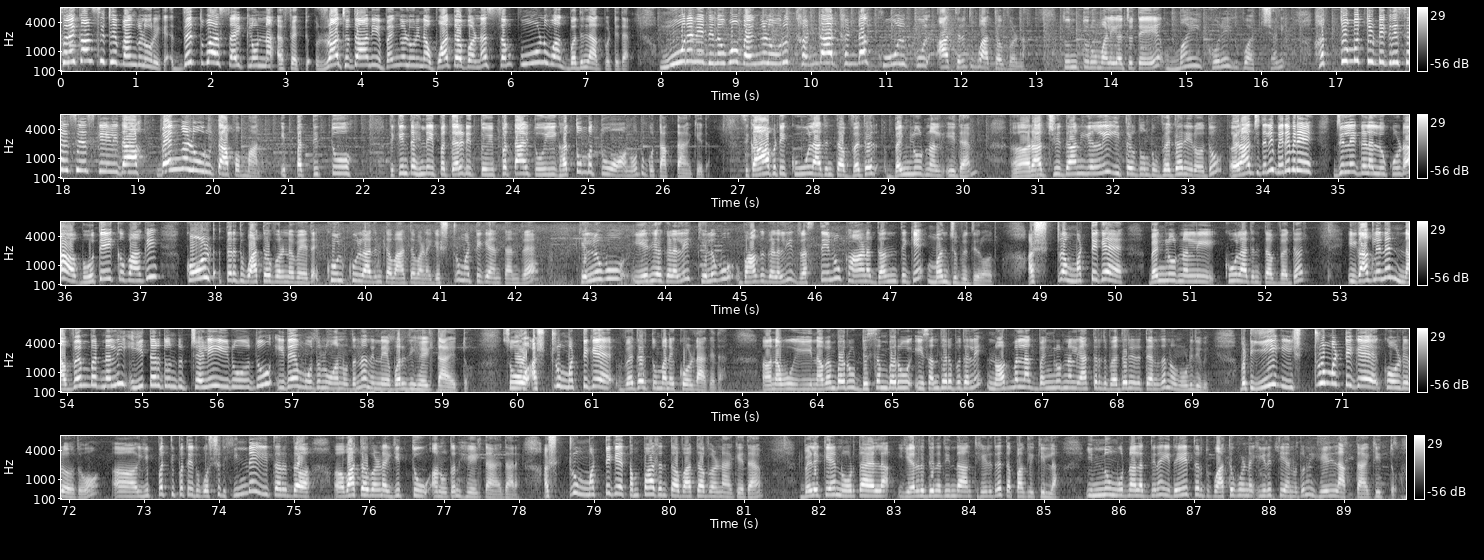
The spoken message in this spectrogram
Silicon city ಬೆಂಗಳೂರಿಗೆ ದಿತ್ವ ಸೈಕ್ಲೋನ್ನ effect ರಾಜಧಾನಿ ಬೆಂಗಳೂರಿನ ವಾತಾವರಣ ಸಂಪೂರ್ಣವಾಗಿ ಬದಲಾಗ್ಬಿಟ್ಟಿದೆ. ಮೂರನೇ ದಿನವೂ ಬೆಂಗಳೂರು ಥಂಡ ಥಂಡ ಕೂಲ್ ಕೂಲ್ ಆ ಥರದ ವಾತಾವರಣ. ತುಂತುರು ಮಳೆಯ ಜೊತೆ ಮೈ ಕೊರೆಯುವ ಚಳಿ. ಹತ್ತೊಂಬತ್ತು ಡಿಗ್ರಿ ಸೆಲ್ಸಿಯಸ್ ಕೇಳಿದ ಬೆಂಗಳೂರು ತಾಪಮಾನ. ಇಪ್ಪತ್ತಿತ್ತು. ಅದಕ್ಕಿಂತ ಹಿಂದೆ ಇಪ್ಪತ್ತೆರಡಿತ್ತು, ಇಪ್ಪತ್ತಾಯಿತು, ಈಗ ಹತ್ತೊಂಬತ್ತು ಅನ್ನೋದು ಗೊತ್ತಾಗ್ತಾ ಆಗಿದೆ. ಸಿಕ್ಕಾಪಟ್ಟೆ ಕೂಲ್ ಆದಂಥ ವೆದರ್ ಬೆಂಗಳೂರಿನಲ್ಲಿ ಇದೆ. ರಾಜಧಾನಿಯಲ್ಲಿ ಈ ಥರದೊಂದು ವೆದರ್ ಇರೋದು, ರಾಜ್ಯದಲ್ಲಿ ಬೇರೆ ಬೇರೆ ಜಿಲ್ಲೆಗಳಲ್ಲೂ ಕೂಡ ಬಹುತೇಕವಾಗಿ ಕೋಲ್ಡ್ ಥರದ ವಾತಾವರಣವೇ ಇದೆ. ಕೂಲ್ ಕೂಲ್ ಆದಂಥ ವಾತಾವರಣ ಎಷ್ಟರ ಮಟ್ಟಿಗೆ ಅಂತಂದರೆ, ಕೆಲವು ಏರಿಯಾಗಳಲ್ಲಿ, ಕೆಲವು ಭಾಗಗಳಲ್ಲಿ ರಸ್ತೆನೂ ಕಾಣದಂತೆಗೆ ಮಂಜು ಬಿದ್ದಿರೋದು. ಅಷ್ಟರ ಮಟ್ಟಿಗೆ ಬೆಂಗಳೂರಿನಲ್ಲಿ ಕೂಲ್ ಆದಂಥ ವೆದರ್ ಈಗಾಗಲೇ ನವೆಂಬರ್ನಲ್ಲಿ ಈ ಥರದೊಂದು ಚಳಿ ಇರುವುದು ಇದೇ ಮೊದಲು ಅನ್ನೋದನ್ನು ನಿನ್ನೆ ವರದಿ ಹೇಳ್ತಾ ಇತ್ತು. ಸೊ ಅಷ್ಟರ ಮಟ್ಟಿಗೆ ವೆದರ್ ತುಂಬಾ ಕೋಲ್ಡ್ ಆಗಿದೆ. ನಾವು ಈ ನವೆಂಬರು, ಡಿಸೆಂಬರು ಈ ಸಂದರ್ಭದಲ್ಲಿ ನಾರ್ಮಲ್ ಆಗಿ ಬೆಂಗಳೂರಿನಲ್ಲಿ ಯಾವ ಥರದ ವೆದರ್ ಇರುತ್ತೆ ಅನ್ನೋದನ್ನು ನಾವು ನೋಡಿದ್ದೀವಿ ಬಟ್ ಈಗ ಇಷ್ಟರ ಮಟ್ಟಿಗೆ ಕೋಲ್ಡ್ ಇರೋದು ಇಪ್ಪತ್ತು ಇಪ್ಪತ್ತೈದು ವರ್ಷದ ಹಿಂದೆ ಈ ಥರದ ವಾತಾವರಣ ಇತ್ತು ಅನ್ನೋದನ್ನು ಹೇಳ್ತಾ ಇದ್ದಾರೆ. ಅಷ್ಟರ ಮಟ್ಟಿಗೆ ತಂಪಾದಂಥ ವಾತಾವರಣ ಆಗಿದೆ. ಬೆಳಗ್ಗೆ ನೋಡ್ತಾ ಇಲ್ಲ. ಎರಡು ದಿನದಿಂದ ಅಂತ ಹೇಳಿದರೆ ತಪ್ಪಾಗಲಿಕ್ಕಿಲ್ಲ. ಇನ್ನೂ ಮೂರ್ನಾಲ್ಕು ದಿನ ಇದೇ ಥರದ್ದು ವಾತಾವರಣ ಇರುತ್ತೆ ಅನ್ನೋದನ್ನು ಹೇಳಲಾಗ್ತಾ ಆಗಿತ್ತು.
